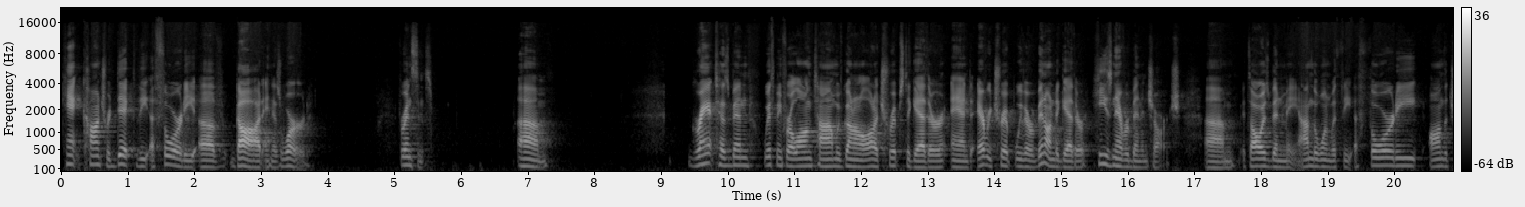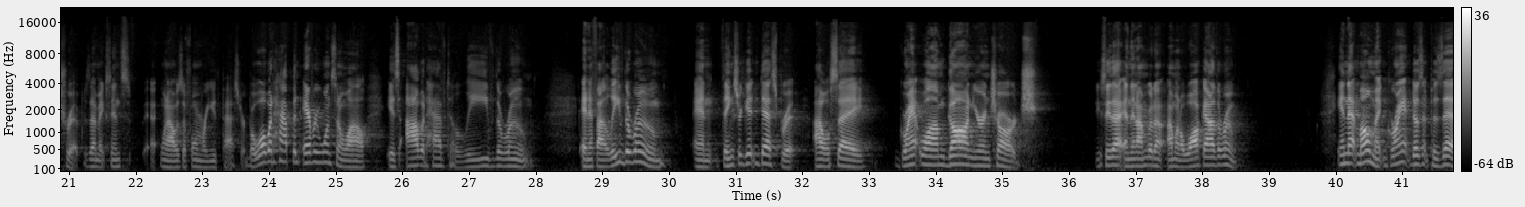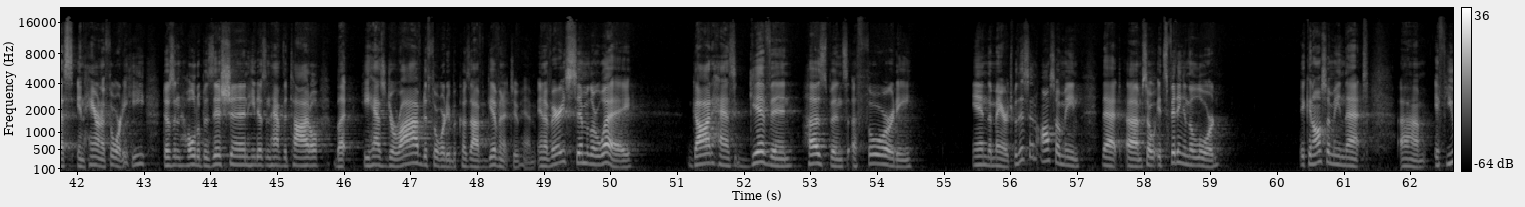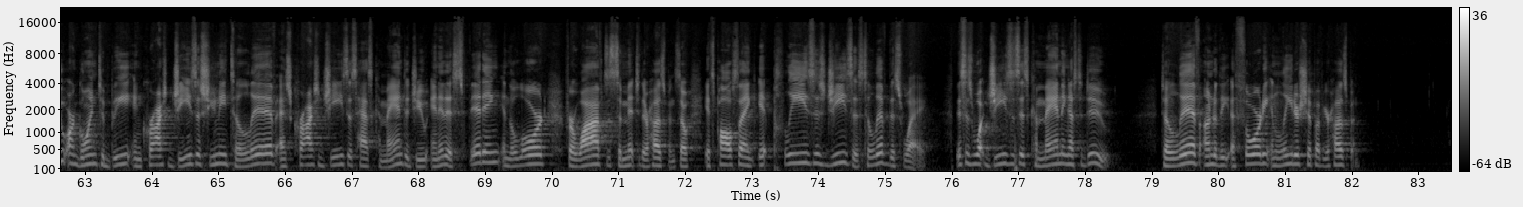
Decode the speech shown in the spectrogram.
can't contradict the authority of God and his word. For instance, um, Grant has been with me for a long time. We've gone on a lot of trips together, and every trip we've ever been on together, he's never been in charge. Um, it's always been me. I'm the one with the authority on the trip. Does that make sense? When I was a former youth pastor. But what would happen every once in a while is I would have to leave the room. And if I leave the room and things are getting desperate, I will say, Grant, while I'm gone, you're in charge. You see that? And then I'm going to I'm going to walk out of the room. In that moment, Grant doesn't possess inherent authority. He doesn't hold a position, he doesn't have the title, but he has derived authority because I've given it to him. In a very similar way, God has given husbands authority in the marriage. But this can also mean that, um, so it's fitting in the Lord. It can also mean that um, if you are going to be in Christ Jesus, you need to live as Christ Jesus has commanded you, and it is fitting in the Lord for wives to submit to their husbands. So it's Paul saying it pleases Jesus to live this way. This is what Jesus is commanding us to do to live under the authority and leadership of your husband.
